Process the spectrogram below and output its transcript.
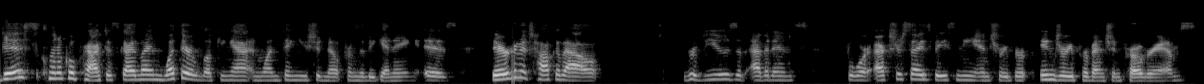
this clinical practice guideline, what they're looking at, and one thing you should note from the beginning is they're going to talk about reviews of evidence for exercise based knee injury, injury prevention programs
